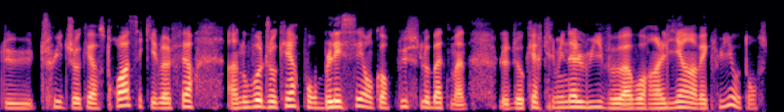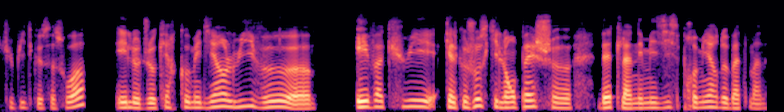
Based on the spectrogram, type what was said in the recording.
du Three Jokers 3, c'est qu'ils veulent faire un nouveau Joker pour blesser encore plus le Batman. Le Joker criminel, lui, veut avoir un lien avec lui, autant stupide que ce soit, et le Joker comédien, lui, veut euh, évacuer quelque chose qui l'empêche euh, d'être la némésis première de Batman.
